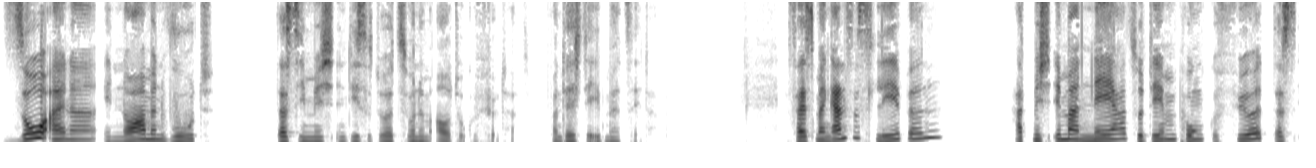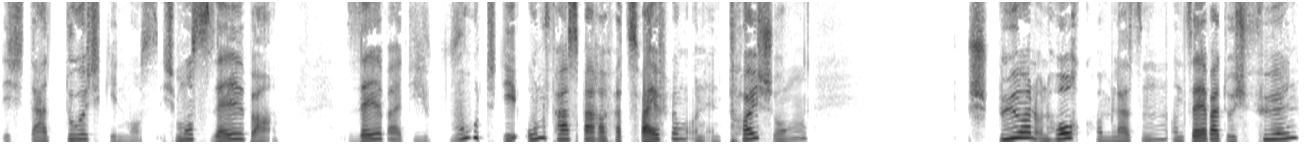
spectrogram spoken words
so einer enormen Wut, dass sie mich in die Situation im Auto geführt hat, von der ich dir eben erzählt habe. Das heißt, mein ganzes Leben hat mich immer näher zu dem Punkt geführt, dass ich da durchgehen muss. Ich muss selber, selber die Wut, die unfassbare Verzweiflung und Enttäuschung spüren und hochkommen lassen und selber durchfühlen,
